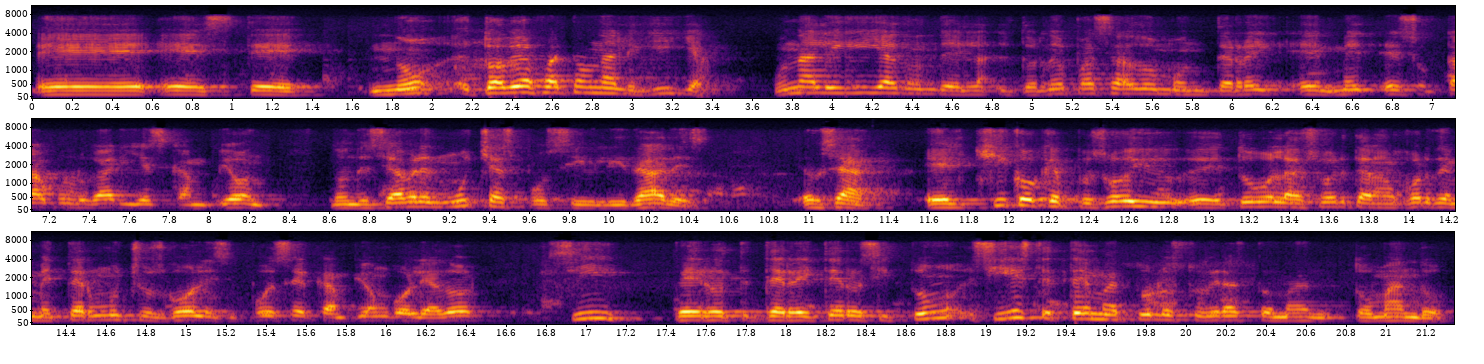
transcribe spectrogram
Eh, este, no, todavía falta una liguilla, una liguilla donde la- el torneo pasado Monterrey eh, es octavo lugar y es campeón, donde se abren muchas posibilidades. O sea, el chico que pues hoy eh, tuvo la suerte a lo mejor de meter muchos goles y puede ser campeón goleador, sí, pero te, te reitero, si tú, si este tema tú lo estuvieras toman- tomando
